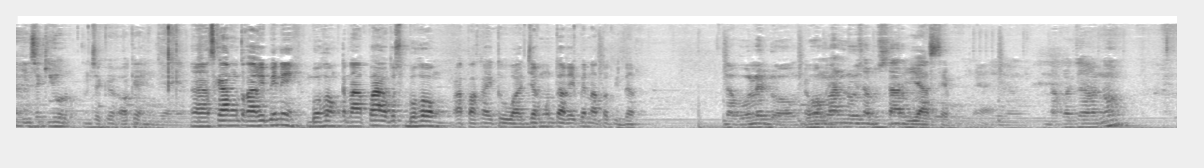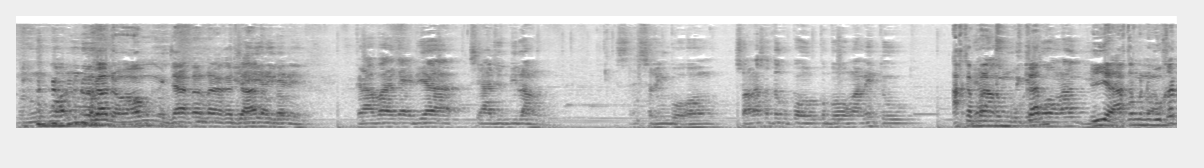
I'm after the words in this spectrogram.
insecure. Insecure, oke. Hmm, iya, iya. Nah sekarang untuk Arifin nih, bohong kenapa harus bohong? Apakah itu wajar menurut Arifin atau tidak? nggak boleh dong Nggak bohong boleh. kan dosa besar Iya, sip. Ya. Kenapa jangan menunggu? Enggak dong, jangan ada Gini, kejahatan gini, dong. gini. kenapa kayak dia si Ajut bilang sering bohong soalnya satu kebo- kebohongan itu Akan menemukan, bohong lagi iya akan menemukan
